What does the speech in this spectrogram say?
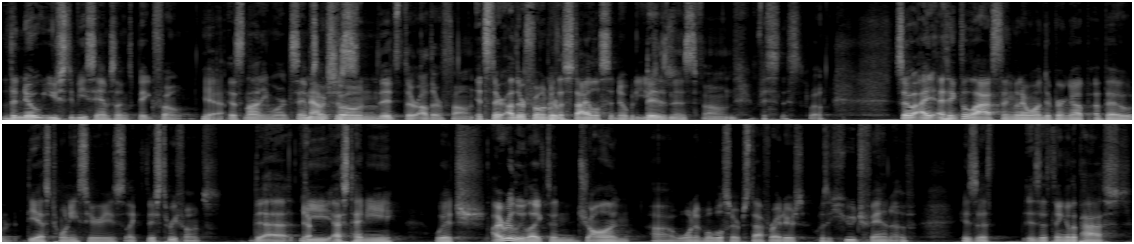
the Note used to be Samsung's big phone. yeah. It's not anymore. It's Samsung's it's just phone. it's their other phone. it's their other phone with a stylus that nobody uses. business phone. business phone. So I, I think the last thing that I wanted to bring up about the S20 series, like there's three phones. The uh, the S10e, which I really liked, and John, uh, one of Mobile Syrup staff writers, was a huge fan of, is a is a thing of the past.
